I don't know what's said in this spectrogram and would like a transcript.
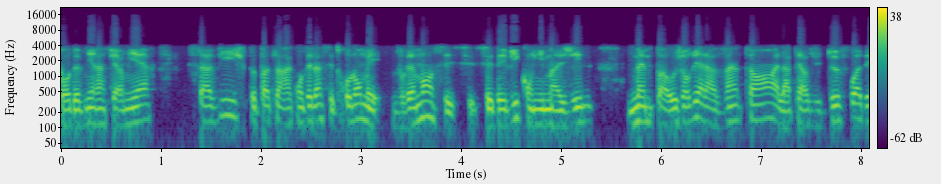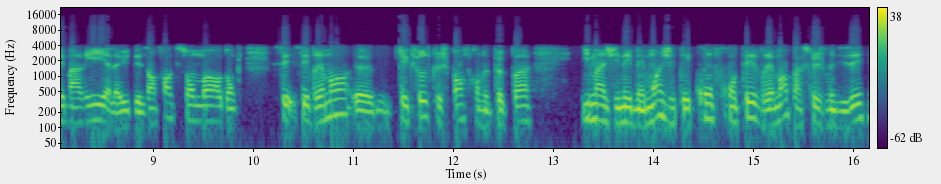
pour devenir infirmière. Sa vie, je peux pas te la raconter là, c'est trop long, mais vraiment, c'est des vies qu'on imagine même pas. Aujourd'hui, elle a 20 ans, elle a perdu deux fois des maris, elle a eu des enfants qui sont morts. Donc, c'est vraiment euh, quelque chose que je pense qu'on ne peut pas imaginer. Mais moi, j'étais confronté vraiment parce que je me disais,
